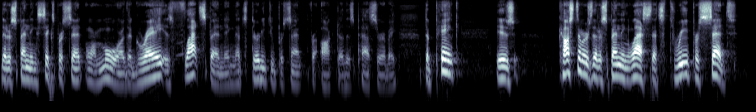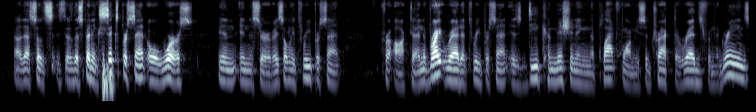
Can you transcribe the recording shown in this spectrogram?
that are spending 6% or more. The gray is flat spending, that's 32% for Okta this past survey. The pink is customers that are spending less, that's 3%. Uh, that's, so, so they're spending 6% or worse in, in the survey, it's only 3% for Okta. And the bright red at 3% is decommissioning the platform. You subtract the reds from the greens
